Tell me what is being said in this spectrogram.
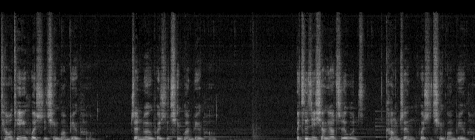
挑剔会使情况变好，争论会使情况变好，为自己想要之物抗争会使情况变好。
